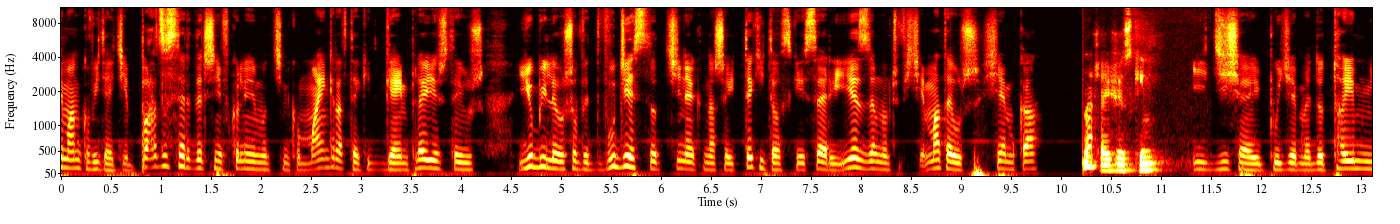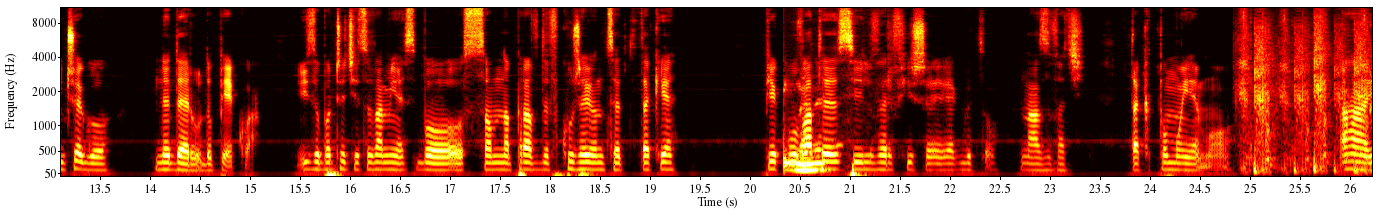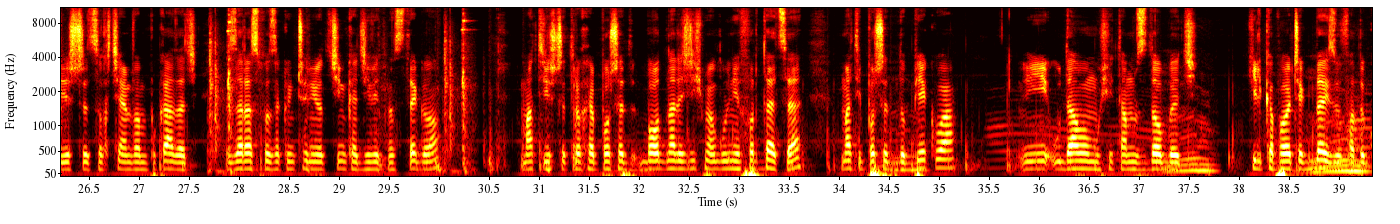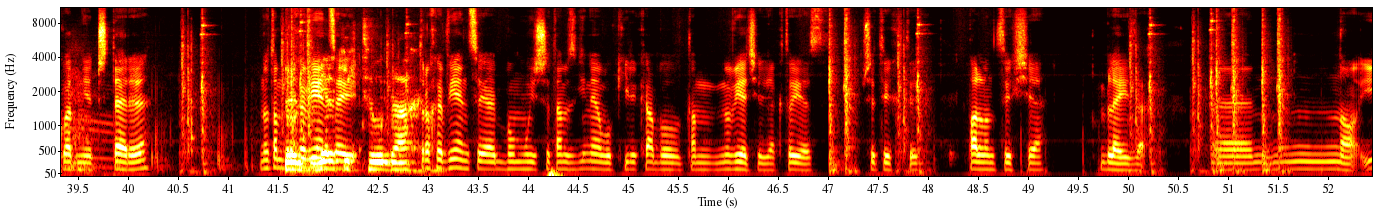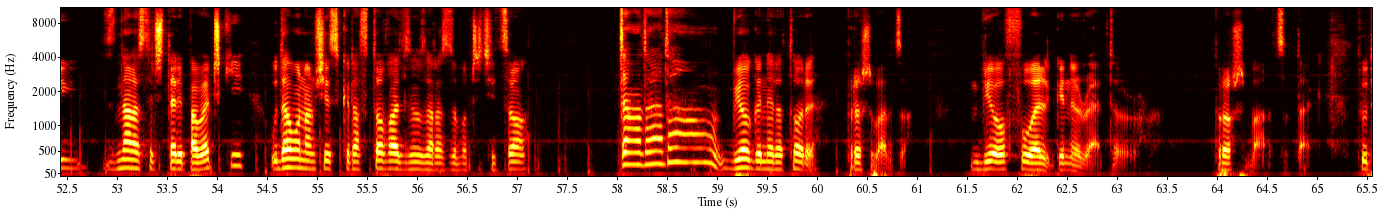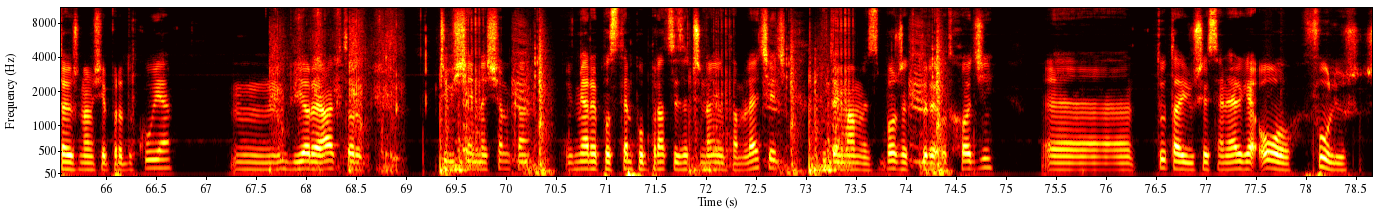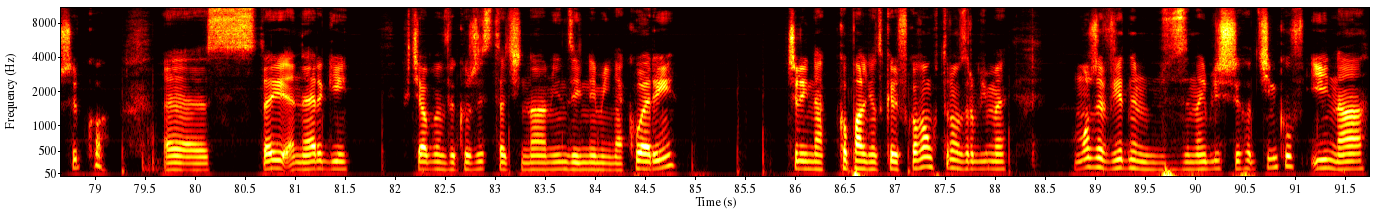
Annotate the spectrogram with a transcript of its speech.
siemanko, witajcie bardzo serdecznie w kolejnym odcinku Minecraft Tekit Gameplay. Jest to już jubileuszowy 20 odcinek naszej tekitowskiej serii. Jest ze mną oczywiście Mateusz Siemka No cześć wszystkim. i dzisiaj pójdziemy do tajemniczego Nederu, do piekła. I zobaczycie co tam jest, bo są naprawdę wkurzające te takie piekłowate silverfishy, jakby to nazwać. Tak po mojemu. Aha, jeszcze co chciałem wam pokazać. Zaraz po zakończeniu odcinka 19 Mati jeszcze trochę poszedł, bo odnaleźliśmy ogólnie fortecę. Mati poszedł do piekła i udało mu się tam zdobyć kilka pałeczek blazów, a dokładnie cztery. No tam trochę więcej, trochę więcej, bo mu jeszcze tam zginęło kilka, bo tam, no wiecie jak to jest przy tych, tych palących się blazach. E, no i znalazł te cztery pałeczki. Udało nam się skraftować, no zaraz zobaczycie co. Da, da, da. Biogeneratory, proszę bardzo. Biofuel generator. Proszę bardzo, tak. Tutaj już nam się produkuje. Mm, bioreaktor. Oczywiście nasionka w miarę postępu pracy zaczynają tam lecieć. Tutaj mamy zboże, które odchodzi. Eee, tutaj już jest energia. O, full już, szybko. Eee, z tej energii chciałbym wykorzystać na między innymi na query, czyli na kopalnię odkrywkową, którą zrobimy może w jednym z najbliższych odcinków i na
